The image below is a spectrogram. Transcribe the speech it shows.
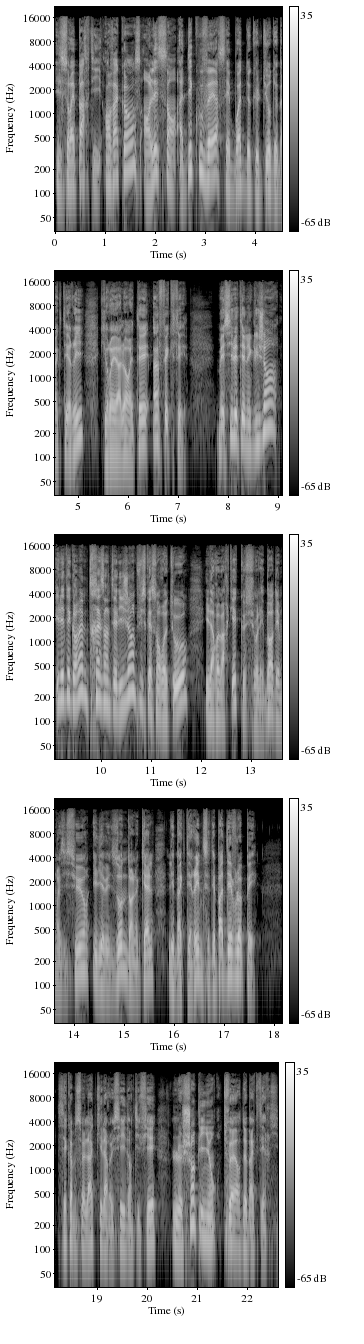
Il serait parti en vacances en laissant à découvert ses boîtes de culture de bactéries qui auraient alors été infectées. Mais s'il était négligent, il était quand même très intelligent puisqu'à son retour, il a remarqué que sur les bords des moisissures, il y avait une zone dans laquelle les bactéries ne s'étaient pas développées. C'est comme cela qu'il a réussi à identifier le champignon tueur de bactéries.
